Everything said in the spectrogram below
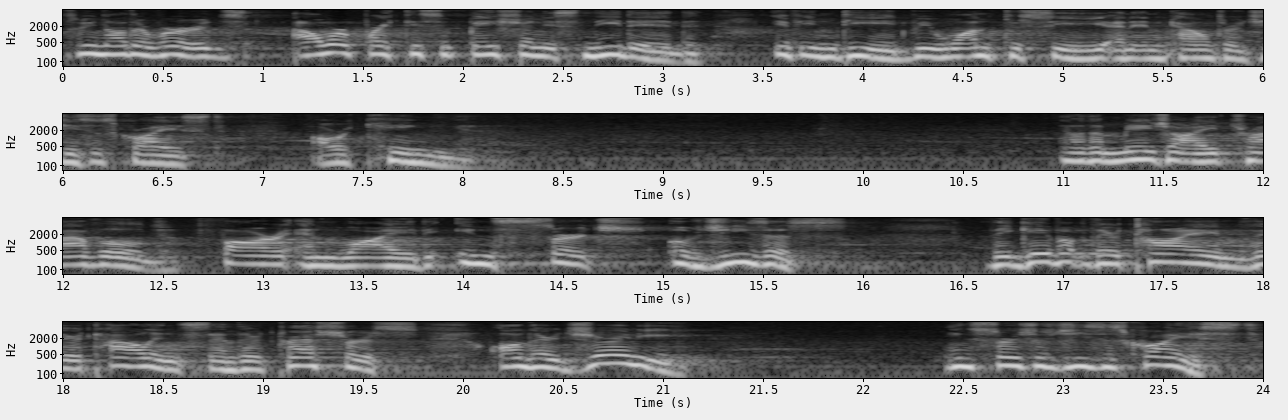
so, in other words, our participation is needed if indeed we want to see and encounter Jesus Christ, our King. Now, the Magi traveled far and wide in search of Jesus. They gave up their time, their talents, and their treasures on their journey in search of Jesus Christ.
